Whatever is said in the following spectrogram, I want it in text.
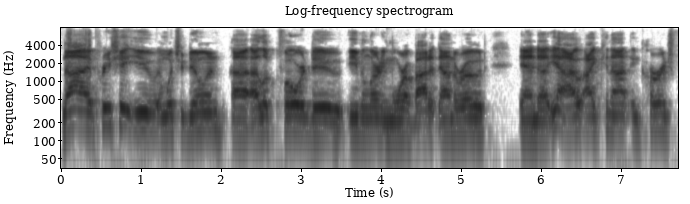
no, I appreciate you and what you're doing. Uh, I look forward to even learning more about it down the road. And uh, yeah, I, I, cannot encourage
